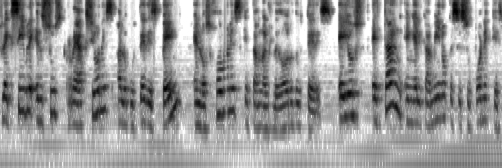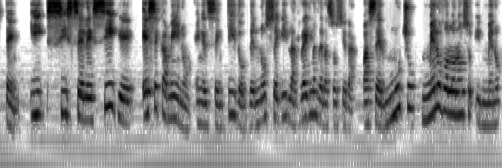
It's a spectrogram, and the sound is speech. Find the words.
flexible en sus reacciones a lo que ustedes ven, en los jóvenes que están alrededor de ustedes. Ellos están en el camino que se supone que estén. Y si se les sigue ese camino en el sentido de no seguir las reglas de la sociedad, va a ser mucho menos doloroso y menos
